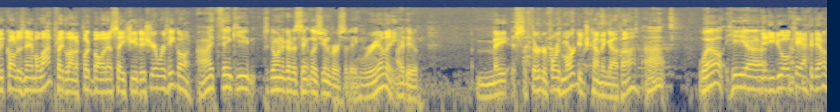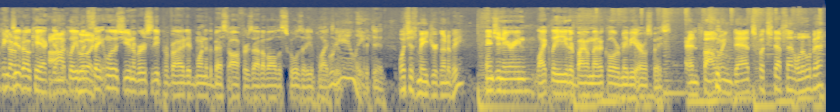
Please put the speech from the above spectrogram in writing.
We called his name a lot. Played a lot of football at SHG this year. Where's he going? I think he's going to go to St. Louis University. Really? I do. May it's the third or fourth mortgage coming up, huh? Uh, well, he uh, did he do okay academically? He did okay academically, ah, but St. Louis University provided one of the best offers out of all the schools that he applied to. Really, it did. What's his major going to be? Engineering, likely either biomedical or maybe aerospace. And following dad's footsteps in a little bit?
